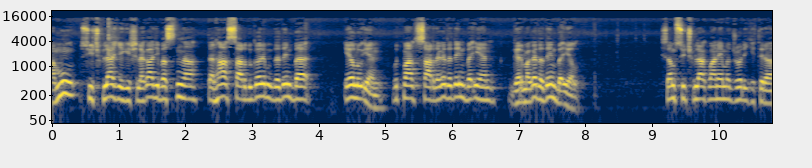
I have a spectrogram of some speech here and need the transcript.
هەموو سویچ پلاکێکیش لە کاتی بەستنە تەنها ساردوگەرم دەدەین بە ئێڵ و ئێن وتمان ساردەکە دەدەین بە ئێن گەرمەکە دەدەین بە ئێڵ سم سویچ بلاک وانە ئێمە جۆرێکی ترە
